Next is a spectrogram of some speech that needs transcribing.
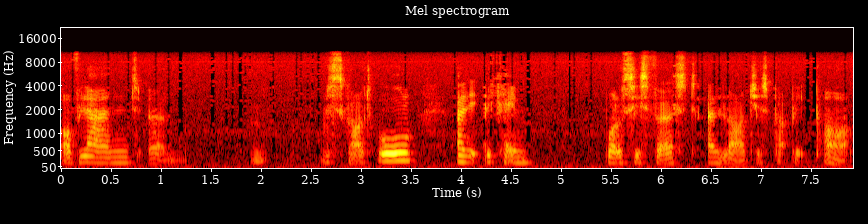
of land, um, Liscard Hall, and it became Wallasey's first and largest public park.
